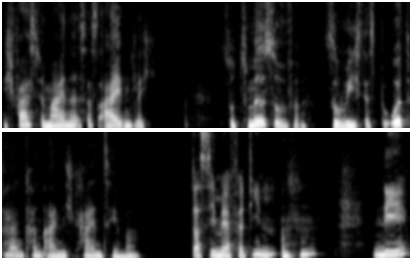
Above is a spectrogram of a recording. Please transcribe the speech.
Ich weiß, für meine ist das eigentlich, so zumindest so, so wie ich das beurteilen kann, eigentlich kein Thema. Dass sie mehr verdienen? Mhm. Nee,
